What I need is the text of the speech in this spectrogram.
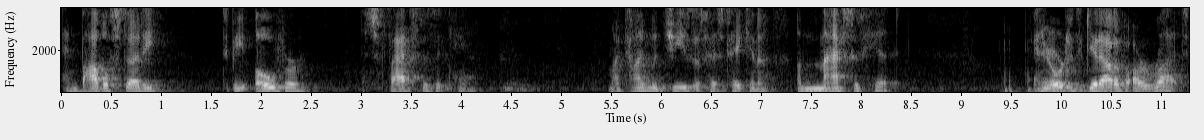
and Bible study to be over as fast as it can. My time with Jesus has taken a, a massive hit. And in order to get out of our rut,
